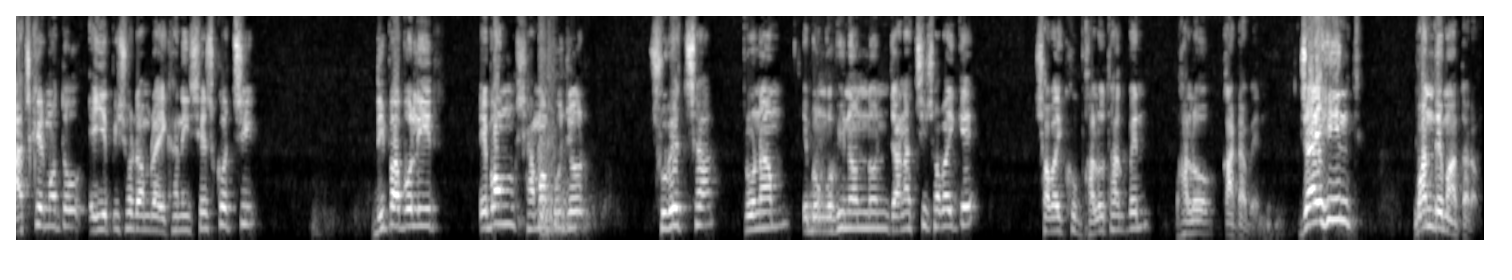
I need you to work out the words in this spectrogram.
আজকের মতো এই এপিসোড আমরা এখানেই শেষ করছি। দীপাবলির এবং শ্যামা পুজোর শুভেচ্ছা, প্রণাম এবং অভিনন্দন জানাচ্ছি সবাইকে। সবাই খুব ভালো থাকবেন, ভালো কাটাবেন। জয় হিন্দ, বন্দে মাতারম।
